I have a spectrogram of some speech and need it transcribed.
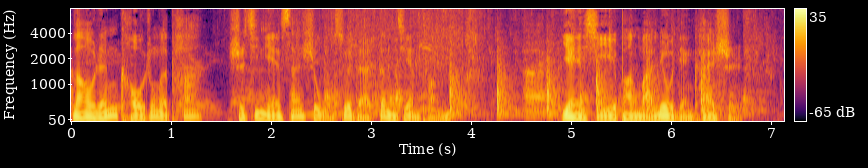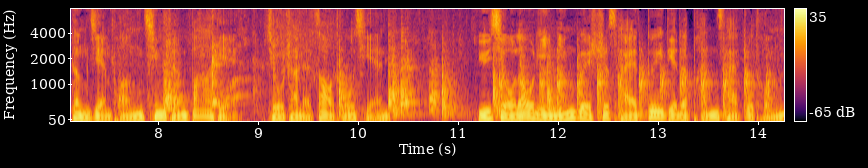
老人口中的他是今年三十五岁的邓建鹏。宴席傍晚六点开始，邓建鹏清晨八点就站在灶头前。与酒楼里名贵食材堆叠的盆菜不同，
